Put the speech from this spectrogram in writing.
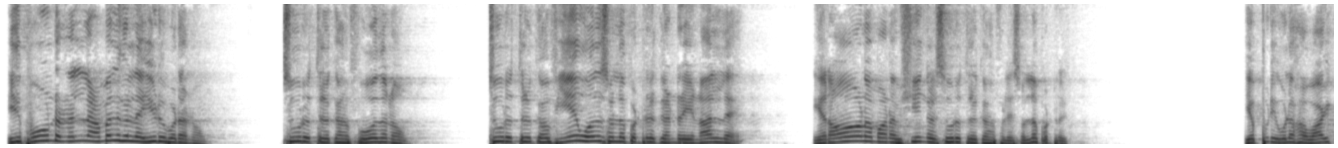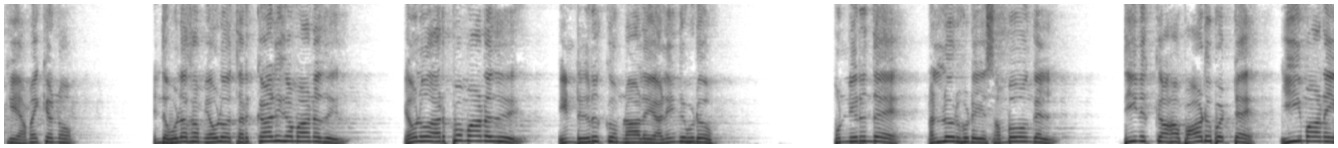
இது போன்ற நல்ல அமல்களில் ஈடுபடணும். சூரத்திற்காக போதணும் ஓதணும். சூரத்துல் காஃப் ஏன் ஓத சொல்லப்பட்டிருக்கு அன்றைய நாளில்? ஏராளமான விஷயங்கள் சூரத்துல் காஃபில் சொல்லப்பட்டிருக்கு. எப்படி உலக வாழ்க்கையை அமைக்கணும்? இந்த உலகம் எவ்வளோ தற்காலிகமானது? எவ்வளவு அற்பமானது? இன்று இருக்கும் நாளை அழிந்துவிடும். முன்னிருந்த நல்லோர்களுடைய சம்பவங்கள் தீனுக்காக பாடுபட்ட ஈமானை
